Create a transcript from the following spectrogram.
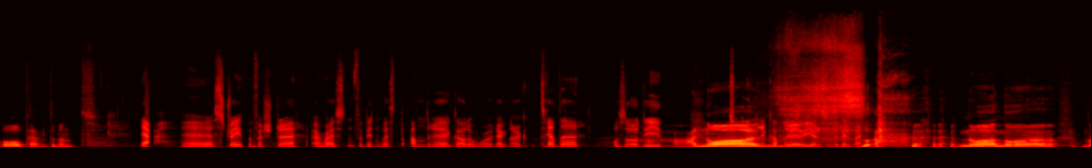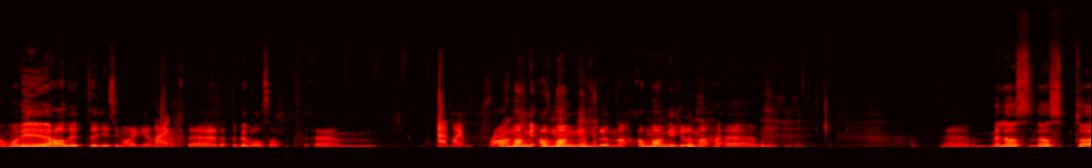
og Pentiment. Eh, Stray på første, Horizon Forbidden West på andre, God of War Ragnarok på tredje. Og så de ah, nå to andre kan du gjøre som du vil med. Nå, nå, nå må vi ha litt is i magen Nei. her. Det, dette blir voldsomt. Em, Am I av, mange, av mange grunner. Av mange grunner. Um, um, men la oss, la oss ta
